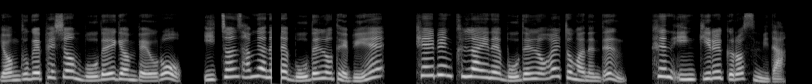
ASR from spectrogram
영국의 패션 모델 겸 배우로 2003년에 모델로 데뷔해 켈빈 클라인의 모델로 활동하는 등 큰 인기를 끌었습니다.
